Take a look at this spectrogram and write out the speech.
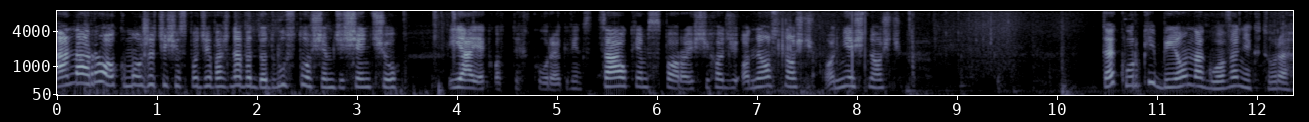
a na rok możecie się spodziewać nawet do 280 jajek od tych kurek, więc całkiem sporo, jeśli chodzi o nosność, o nieśność. Te kurki biją na głowę niektóre.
